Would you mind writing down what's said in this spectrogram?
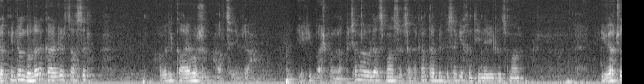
7 միլիոն դոլարը կարելի է ծախսել ավելի կարևոր հարցերի վրա երկրի պաշտպաննակության ավելացման, սոցիալական տարբեր տեսակի խնդիրների լուծման ի վերջո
